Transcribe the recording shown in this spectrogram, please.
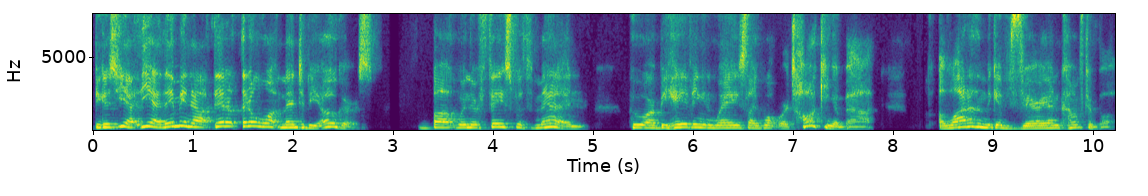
Because yeah yeah they may not they don't, they don't want men to be ogres but when they're faced with men who are behaving in ways like what we're talking about, a lot of them get very uncomfortable.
